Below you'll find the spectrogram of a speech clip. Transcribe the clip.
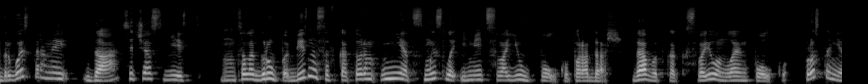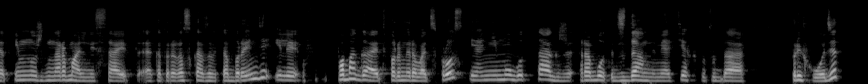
С другой стороны, да, сейчас есть целая группа бизнесов, которым нет смысла иметь свою полку продаж, да, вот как свою онлайн-полку. Просто нет, им нужен нормальный сайт, э, который рассказывает о бренде или помогает формировать спрос, и они могут также работать с данными о тех, кто туда приходит,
